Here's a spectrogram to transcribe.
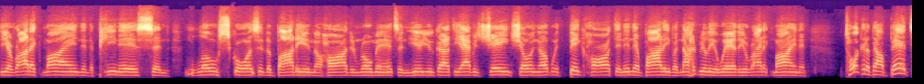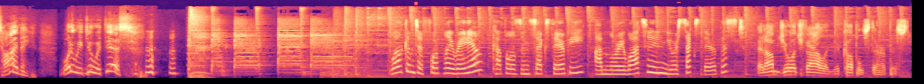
the erotic mind and the penis and low scores in the body and the heart and romance. And here you got the average Jane showing up with big heart and in their body, but not really aware of the erotic mind. And talking about bad timing. What do we do with this? Welcome to Foreplay Radio, Couples and Sex Therapy. I'm Laurie Watson, your sex therapist. And I'm George Faller, your couples therapist.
